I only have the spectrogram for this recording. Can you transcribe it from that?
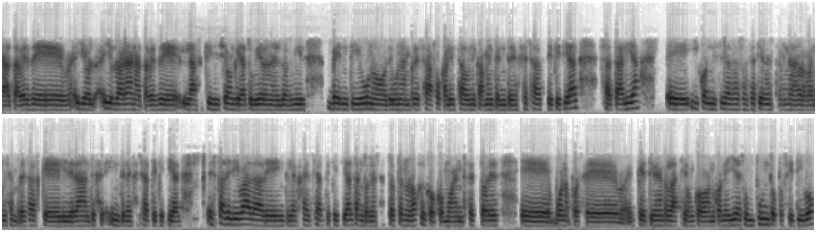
a través de ellos, ellos lo harán a través de la adquisición que ya tuvieron en el 2021 de una empresa focalizada únicamente en inteligencia artificial Satalia, eh, y con distintas asociaciones también de las grandes empresas que lideran inteligencia artificial. Esta derivada de inteligencia artificial, tanto en el sector tecnológico como en sectores eh, bueno, pues, eh, que tienen relación con, con, ella, es un punto positivo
